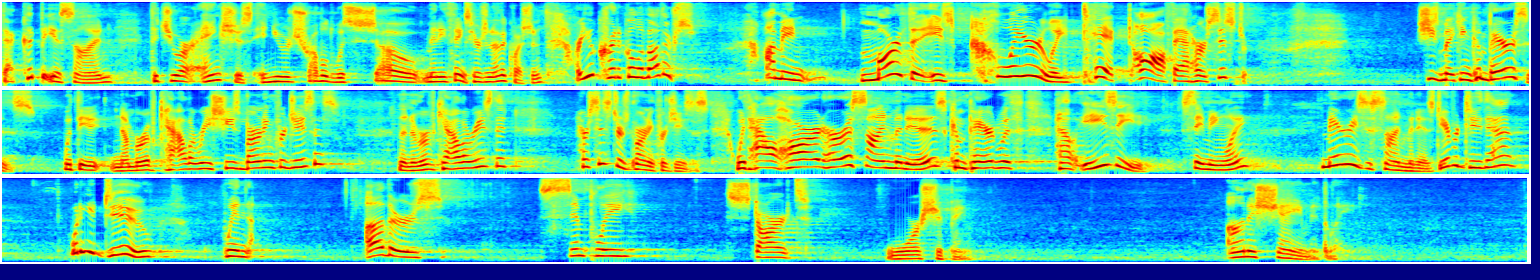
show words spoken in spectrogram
That could be a sign that you are anxious and you are troubled with so many things. Here's another question Are you critical of others? I mean, Martha is clearly ticked off at her sister. She's making comparisons with the number of calories she's burning for Jesus, the number of calories that her sister's burning for Jesus, with how hard her assignment is compared with how easy, seemingly, Mary's assignment is. Do you ever do that? What do you do when others simply start worshiping unashamedly?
